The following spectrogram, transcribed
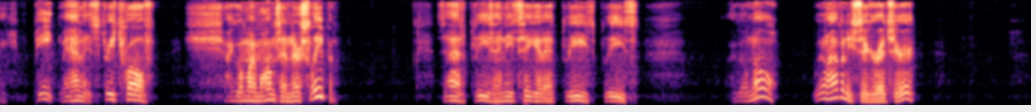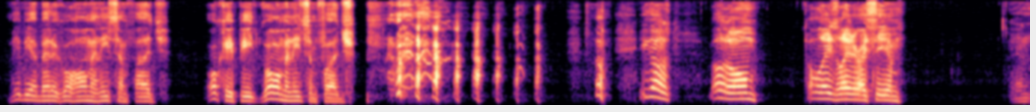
Like, Pete, man, it's 312. Shh, I go, my mom's in there sleeping. Dad, please, I need cigarette. Please, please. I go, no, we don't have any cigarettes here. Maybe I better go home and eat some fudge. Okay, Pete, go home and eat some fudge. he goes, goes home, couple days later, I see him, and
